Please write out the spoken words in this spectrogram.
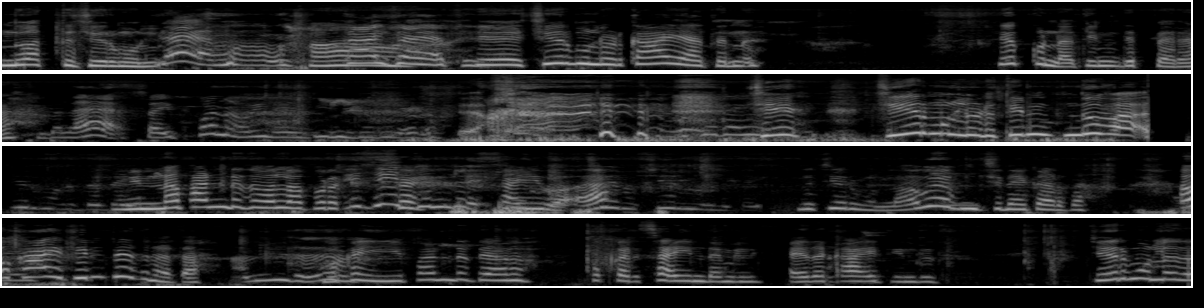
ಒಂದು ಹತ್ತು ಚೀರ್ಮುಲ್ ಹಾ. ಕಾಯಿ ಕಾಯಿ ಆತು. ಏ ಚೀರ್ಮುಲ್ ಕಾಯಿ ಆತನ. ಎಕ್ಕುಂಡ ತಿಂದಿಪ್ಪರ ಬಲೆ ಸೈಪ ನಾವು ಚೀ ಚೀರ್ಮುಲ್ಲು ತಿಂದು ವ- ನಿನ್ನ ಪಂಡದ ವಲ್ಲ ಕಾಯಿ ಸೈವ. ಈ ಪಂಡದ ಸೈಂದ ಕರ್ದ. ಅವು ಕಾಯಿ ತಿಂತೇದನತ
